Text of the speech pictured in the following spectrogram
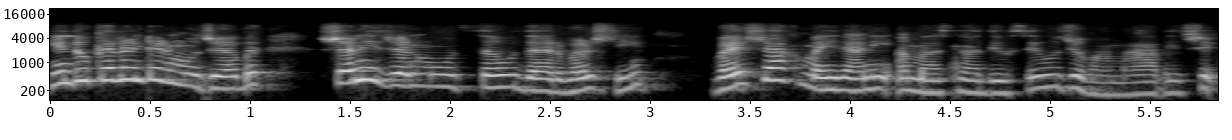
હિન્દુ કેલેન્ડર મુજબ શનિ જન્મોત્સવ દર વર્ષે વૈશાખ મહિનાની અમાસના દિવસે ઉજવવામાં આવે છે.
